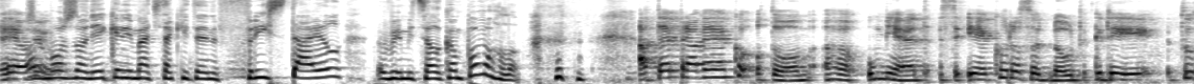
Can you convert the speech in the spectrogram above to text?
jo, že možno niekedy mať taký ten freestyle by mi celkom pomohlo. A to je právě jako o tom uh, umět si i jako rozhodnout, kdy, tu,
